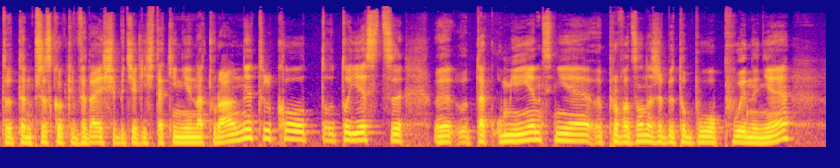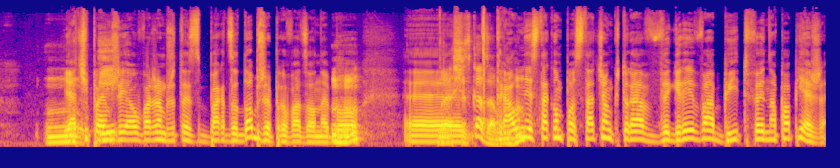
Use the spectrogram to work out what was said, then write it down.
to, ten przeskok wydaje się być jakiś taki nienaturalny, tylko to, to jest tak umiejętnie prowadzone, żeby to było płynnie. Ja ci powiem, I... że ja uważam, że to jest bardzo dobrze prowadzone, bo mhm. no ja. Traun mhm. jest taką postacią, która wygrywa bitwy na papierze.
